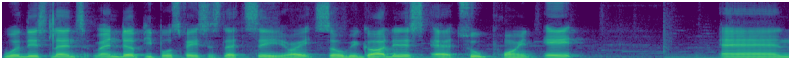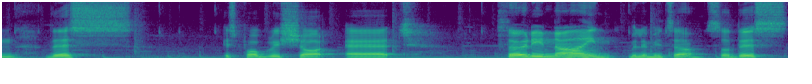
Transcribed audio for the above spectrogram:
would this lens render people's faces? Let's see, right? So we got this at 2.8 and this is probably shot at 39 millimeter. So this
